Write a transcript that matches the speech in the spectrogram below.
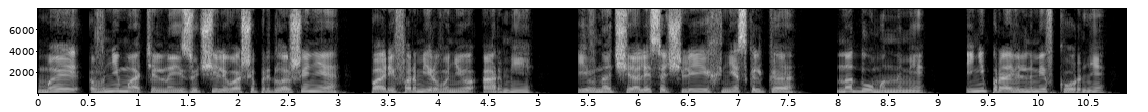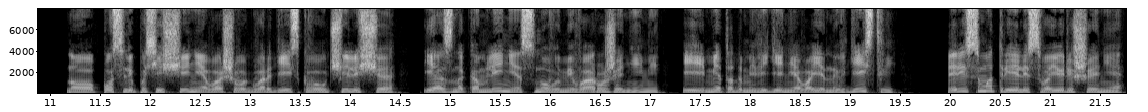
мы внимательно изучили ваши предложения по реформированию армии и вначале сочли их несколько надуманными и неправильными в корне, но после посещения вашего гвардейского училища и ознакомления с новыми вооружениями и методами ведения военных действий пересмотрели свое решение.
